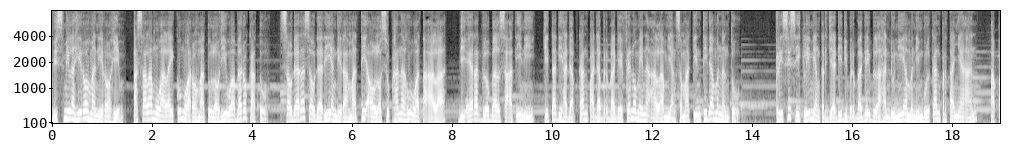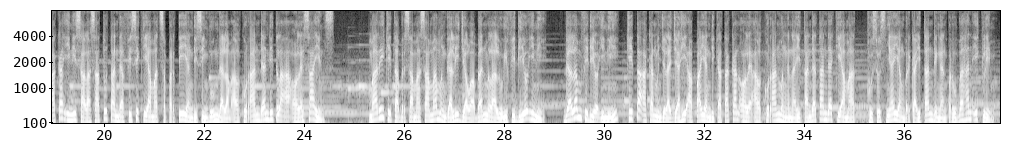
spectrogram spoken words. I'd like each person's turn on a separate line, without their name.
Bismillahirrohmanirrohim. Assalamualaikum warahmatullahi wabarakatuh. Saudara-saudari yang dirahmati Allah subhanahu wa ta'ala, di era global saat ini, kita dihadapkan pada berbagai fenomena alam yang semakin tidak menentu. Krisis iklim yang terjadi di berbagai belahan dunia menimbulkan pertanyaan, apakah ini salah satu tanda fisik kiamat seperti yang disinggung dalam Al-Quran dan ditelaah oleh sains? Mari kita bersama-sama menggali jawaban melalui video ini. Dalam video ini, kita akan menjelajahi apa yang dikatakan oleh Al-Quran mengenai tanda-tanda kiamat, khususnya yang berkaitan dengan perubahan iklim.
